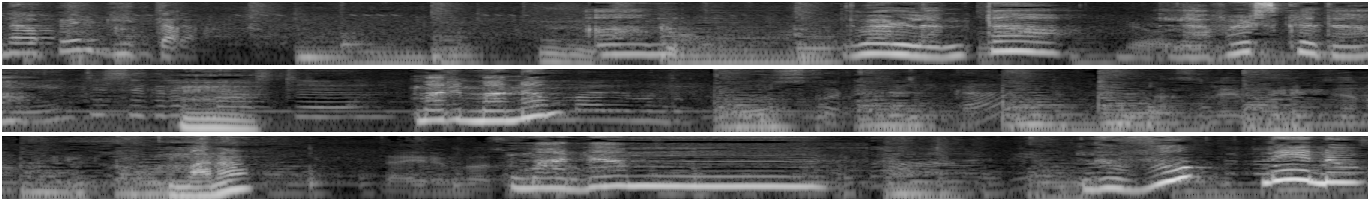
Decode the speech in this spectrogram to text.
నా పేరు గీత. వాళ్ళంతా లవర్స్ కదా. మరి మనం? మనం? మనం నువ్వు నేను.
